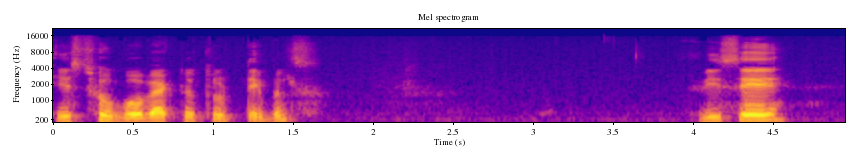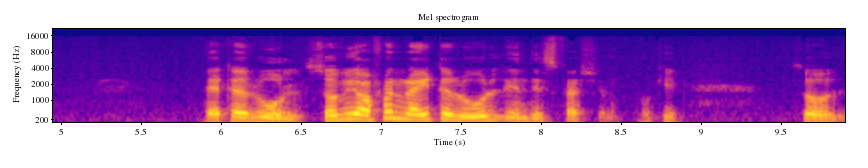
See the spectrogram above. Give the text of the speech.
is to go back to truth tables. We say that a rule, so we often write a rule in this fashion. Okay. So,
